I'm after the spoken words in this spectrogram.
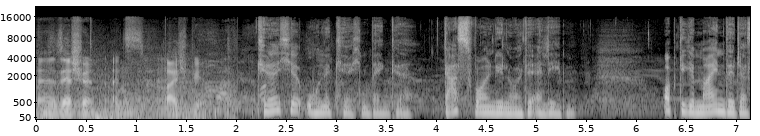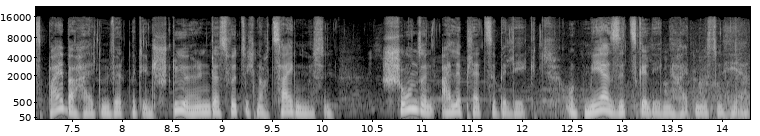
äh, sehr schön als Beispiel. Kirche ohne Kirchenbänke. Das wollen die Leute erleben. Ob die Gemeinde das beibehalten wird mit den Stühlen, das wird sich noch zeigen müssen. Schon sind alle Plätze belegt und mehr Sitzgelegenheiten müssen her.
